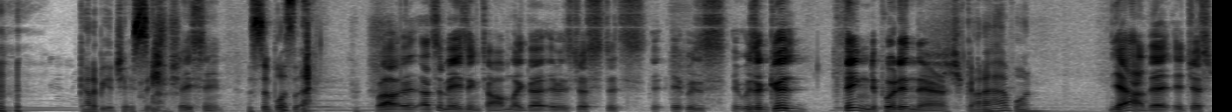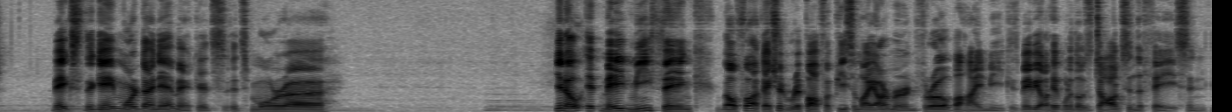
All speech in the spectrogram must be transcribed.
Gotta be a chase scene. chase scene. as simple as that. Well, it- that's amazing, Tom. Like that, it was just it's it, it was it was a good thing to put in there. You gotta have one. Yeah, that it just makes the game more dynamic. It's it's more. uh you know, it made me think, oh fuck, I should rip off a piece of my armor and throw it behind me because maybe I'll hit one of those dogs in the face. And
